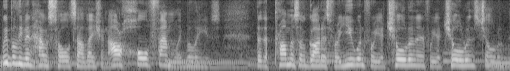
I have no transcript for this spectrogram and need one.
We believe in household salvation. Our whole family believes that the promise of God is for you and for your children and for your children's children.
